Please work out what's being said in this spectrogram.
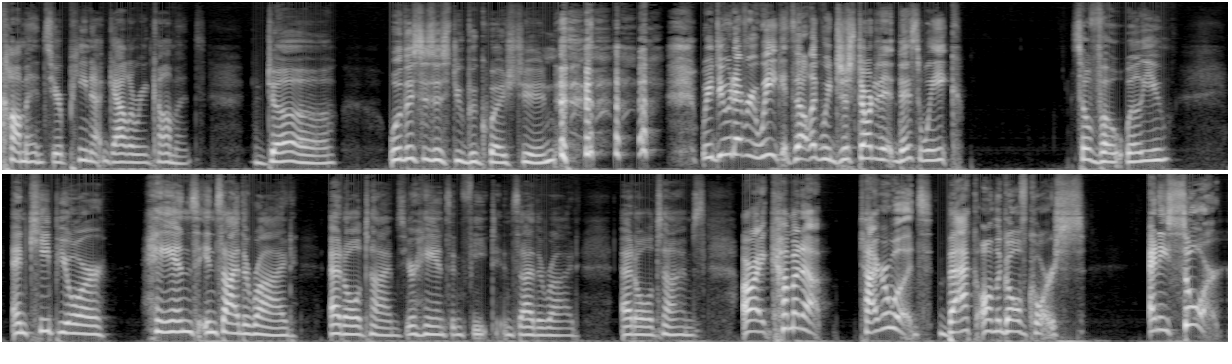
comments, your peanut gallery comments. Duh. Well, this is a stupid question. we do it every week. It's not like we just started it this week. So vote, will you? And keep your hands inside the ride at all times. Your hands and feet inside the ride at all times. All right, coming up, Tiger Woods back on the golf course. And he's sore,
